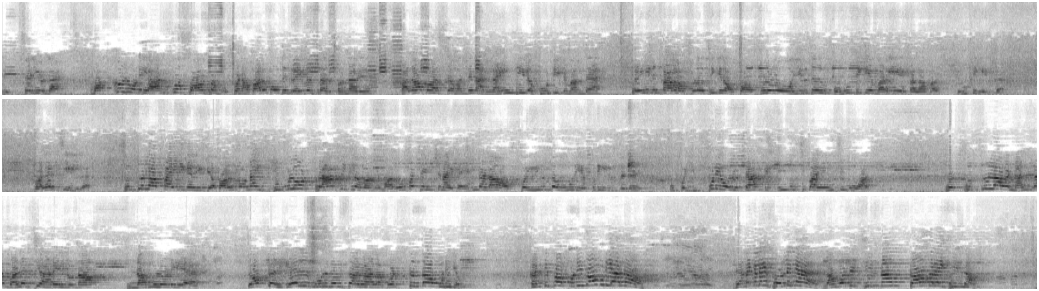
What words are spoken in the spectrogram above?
சரி தெரியும்ல மக்களுடைய அன்பு பாசம் இப்ப நான் வரும்போது டிரைவர் சார் சொன்னாரு கலாமாஸ்ட வந்து நான் நைன்டில கூட்டிட்டு வந்தேன். ட்ரெயினுக்காக அவ்வளவு சீக்கிரம் அப்போ அவ்வளோ இருந்தது. இப்போ ஊட்டிக்கே வரலையே கலாமாஸ் ஷூட்டிங் இல்லை. வளர்ச்சி இல்லை. சுற்றுலா பயணிகள் இங்க வரணும்னா இவ்வளோ டிராபிக்ல வரணுமா? ரொம்ப டென்ஷன் ஆயிட்டேன். என்னடா அப்ப இருந்த ஊர் எப்படி இருந்தது? இப்ப இப்படி ஒரு traffic inch by inch move சுற்றுலாவை நல்ல வளர்ச்சி அடையணும்னா நம்மளுடைய டாக்டர் எல் முருகன் சாரால மட்டும்தான் முடியும். கண்டிப்பா முடியுமா முடியாதா? ஜனங்களே சொல்லுங்க நமது சின்னம் தாமரை சின்னம்.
